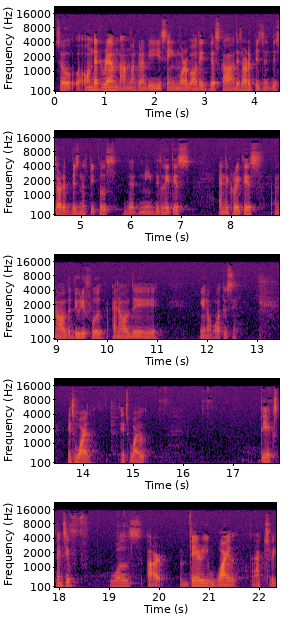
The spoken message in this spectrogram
so on that realm i'm not going to be saying more about it. This car these are the business these are the business peoples that need the latest and the greatest and all the beautiful and all the you know what to say. It's wild. It's wild. The expensive walls are very wild actually.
